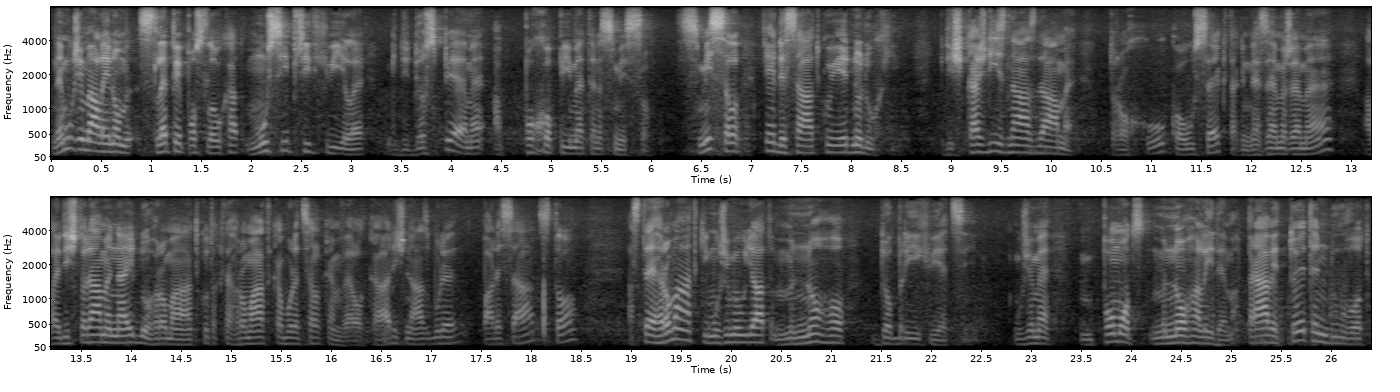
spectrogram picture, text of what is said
Nemůžeme ale jenom slepě poslouchat, musí přijít chvíle, kdy dospějeme a pochopíme ten smysl. Smysl těch desátků je jednoduchý. Když každý z nás dáme trochu, kousek, tak nezemřeme, ale když to dáme na jednu hromádku, tak ta hromádka bude celkem velká, když nás bude 50, 100. A z té hromádky můžeme udělat mnoho dobrých věcí. Můžeme pomoct mnoha lidem. A právě to je ten důvod,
